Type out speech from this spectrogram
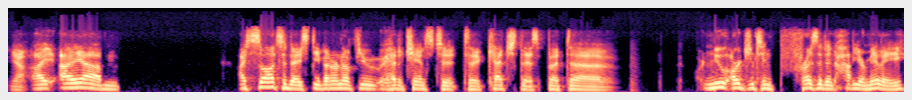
Yeah, I I um I saw today, Steve. I don't know if you had a chance to to catch this, but uh new Argentine President Javier Milei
